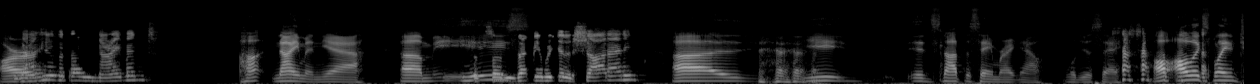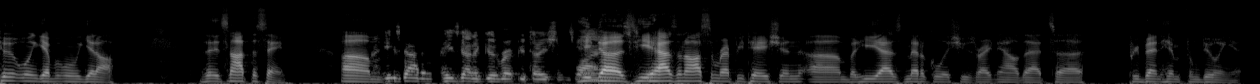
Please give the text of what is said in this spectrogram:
our I hear the name Nyman? Huh? Nyman, yeah. Um, So does that mean we get a shot at him? uh, it's not the same right now. We'll just say. I'll, I'll explain to it when we get when we get off. It's not the same. Um, He's got a he's got a good reputation. he does. He has an awesome reputation, um, but he has medical issues right now that uh, prevent him from doing it.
